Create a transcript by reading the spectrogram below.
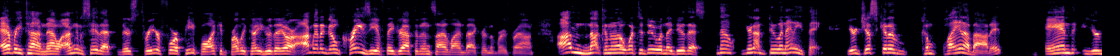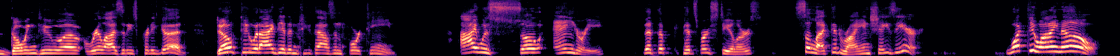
every time now I'm going to say that there's three or four people I could probably tell you who they are. I'm going to go crazy if they draft an inside linebacker in the first round. I'm not going to know what to do when they do this. No, you're not doing anything. You're just going to complain about it and you're going to uh, realize that he's pretty good. Don't do what I did in 2014. I was so angry that the Pittsburgh Steelers selected Ryan Shazier. What do I know?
